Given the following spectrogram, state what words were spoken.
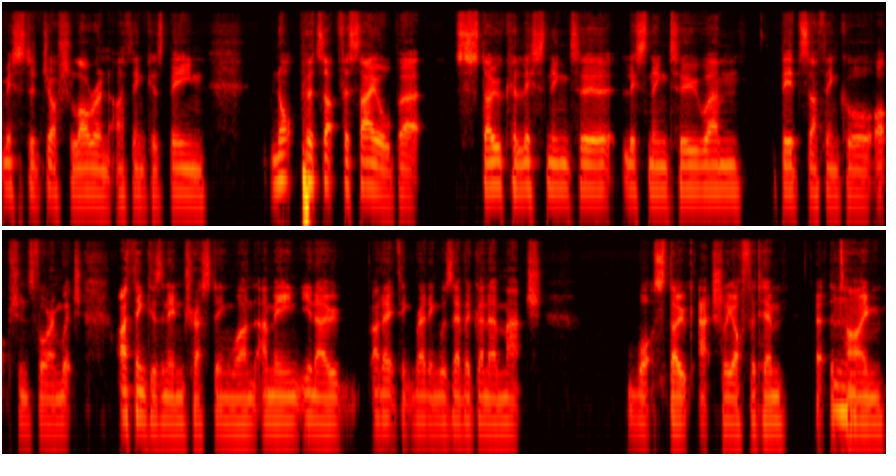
Mr. Josh Laurent, I think, has been not put up for sale, but Stoke are listening to listening to um, bids, I think, or options for him, which I think is an interesting one. I mean, you know, I don't think Reading was ever going to match what Stoke actually offered him at the mm. time.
